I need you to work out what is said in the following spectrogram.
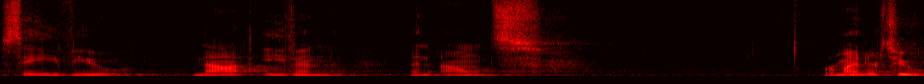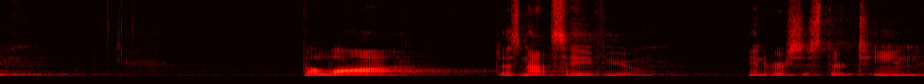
save you, not even an ounce. Reminder two the law does not save you in verses 13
